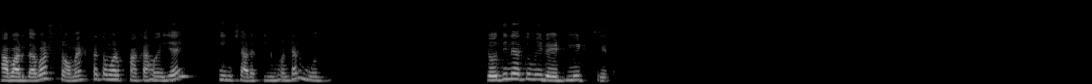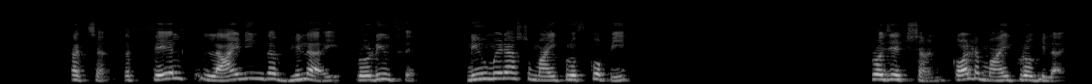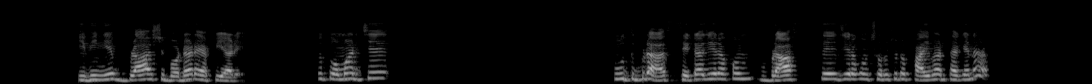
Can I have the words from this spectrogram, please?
খাবার দাবার স্টমাকটা তোমার ফাঁকা হয়ে যায় তিন সাড়ে তিন ঘণ্টার মধ্যে। যদি না তুমি রেড মিট খেয়ে আচ্ছা the cells lining the villi produce numerous microscopic projection called microvilli giving a brush border appearance তো তোমার যে টুথব্রাশ সেটা যেরকম ব্রাশে যেরকম ছোট ছোট ফাইবার থাকে না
